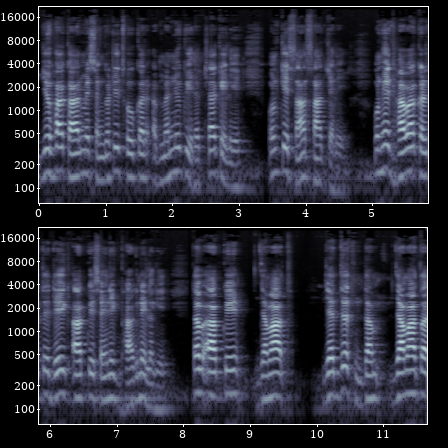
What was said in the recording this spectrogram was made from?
व्यूहाकार में संगठित होकर अभिमन्यु की रक्षा के लिए उनके साथ साथ चले। उन्हें धावा करते देख आपके सैनिक भागने लगे। तब आपके जमात जयद्रथ जामाता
